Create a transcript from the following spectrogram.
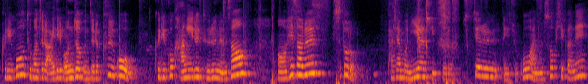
그리고 두 번째로 아이들이 먼저 문제를 풀고 그리고 강의를 들으면서 어, 해설을 쓰도록 다시 한번 이해할 수 있도록 숙제 숙제를 내주고 아니면 수업 시간에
